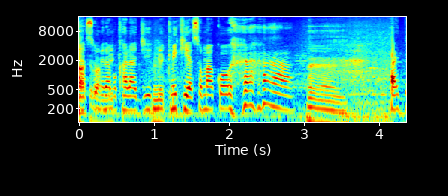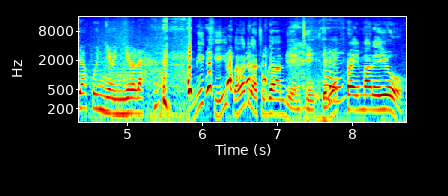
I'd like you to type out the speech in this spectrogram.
Nasomera bukalagi Miki. yasomako. Hmm. ajja kunnyonnyola. Miki babadde batugambye nti ebya primary yo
